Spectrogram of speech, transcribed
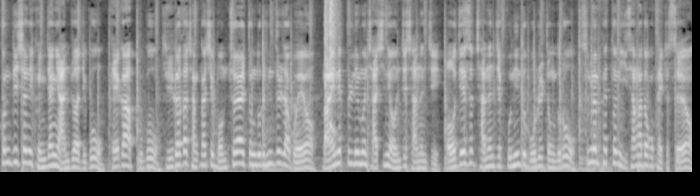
컨디션이 굉장히 안 좋아지고 배가 아프고 길 가다 잠깐씩 멈춰야 할 정도로 힘들다고 해요. 마이네플님은 자신이 언제 자는지 어디에서 자는지 본인도 모를 정도로 수면 패턴이 이상하다고 밝혔어요.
